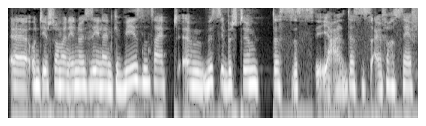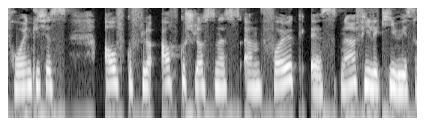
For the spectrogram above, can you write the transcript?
äh, und ihr schon mal in Neuseeland gewesen seid, äh, wisst ihr bestimmt, dass es ja, dass es einfach ein sehr freundliches, aufgeschlossenes ähm, Volk ist. Ne? Viele Kiwis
